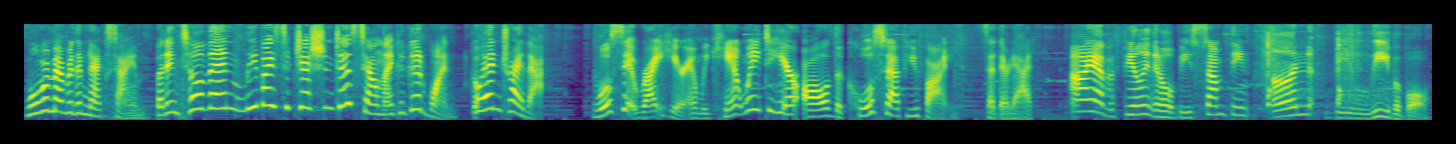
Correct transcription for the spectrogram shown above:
We'll remember them next time. But until then, Levi's suggestion does sound like a good one. Go ahead and try that. We'll sit right here and we can't wait to hear all of the cool stuff you find, said their dad. I have a feeling it'll be something unbelievable.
